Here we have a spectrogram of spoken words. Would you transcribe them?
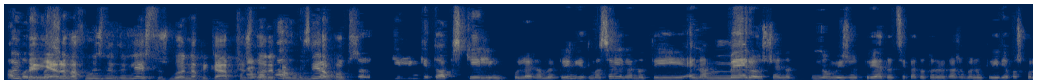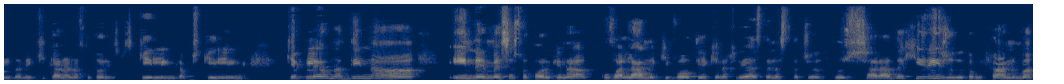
Όχι, παιδιά, μας... αναβαθμίζουν τι δουλειές τους, μπορεί να πει κάποιος τώρα. Υπάρχουν δύο απόψεις. Το skilling και το upskilling που λέγαμε πριν, γιατί μας έλεγαν ότι ένα μέρος, ένα, νομίζω 30% των εργαζομένων που ήδη απασχολούνταν εκεί, κάνανε αυτό το skilling, upskilling και πλέον αντί να είναι μέσα στο χώρο και να κουβαλάνε κυβότια και να χρειάζεται να στατσιοδοτηθούν στις 40, χειρίζονται το μηχάνημα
